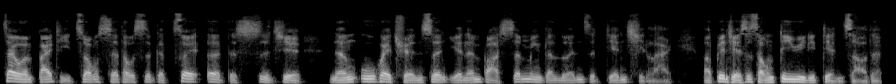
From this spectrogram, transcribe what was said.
在我们白体中，舌头是个罪恶的世界，能污秽全身，也能把生命的轮子点起来啊，并且是从地狱里点着的。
